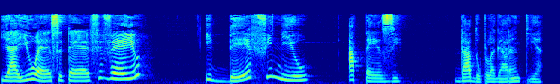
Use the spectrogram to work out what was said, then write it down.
E aí o STF veio e definiu a tese da dupla garantia.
